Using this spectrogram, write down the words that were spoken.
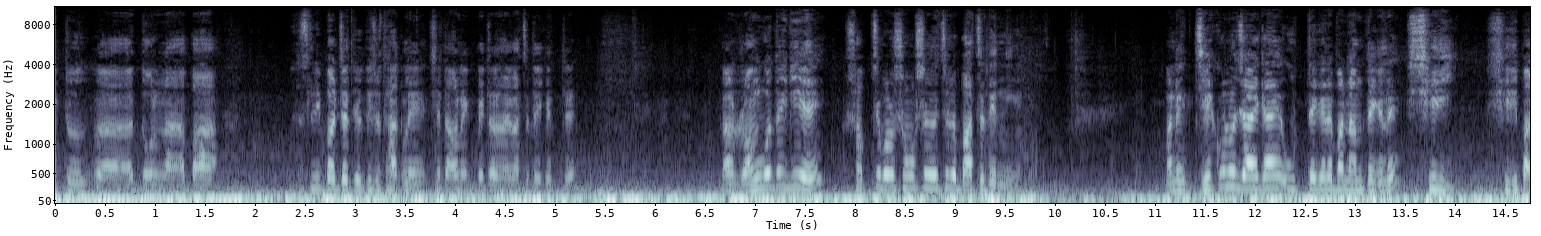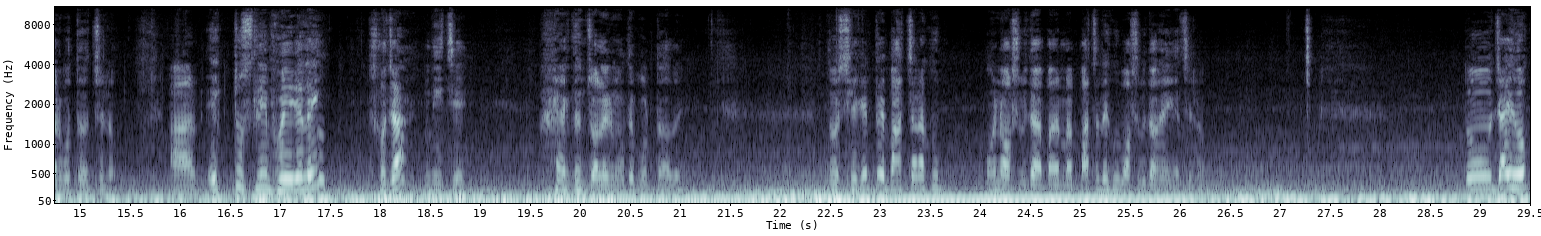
একটু দোলনা বা স্লিপার জাতীয় কিছু থাকলে সেটা অনেক বেটার হয় বাচ্চাদের ক্ষেত্রে। কারণ রঙ্গতে গিয়ে সবচেয়ে বড় সমস্যা হয়েছিল বাচ্চাদের নিয়ে। মানে যে কোনো জায়গায় উঠতে গেলে বা নামতে গেলে সিঁড়ি সিঁড়ি পার করতে হচ্ছিল। আর একটু স্লিপ হয়ে গেলেই সোজা নিচে। একদম জলের মধ্যে পড়তে হবে। তো সেক্ষেত্রে বাচ্চারা খুব ওখানে অসুবিধা বাচ্চাদের খুব অসুবিধা হয়ে গেছিল। তো যাই হোক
